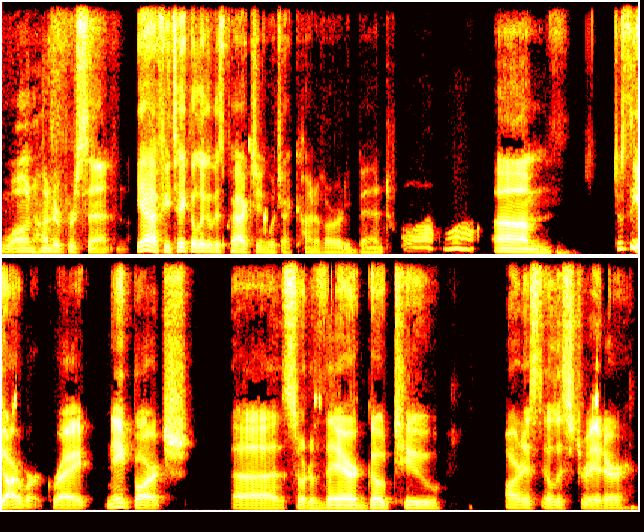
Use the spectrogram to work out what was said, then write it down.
100%. Yeah, if you take a look at this packaging, which I kind of already bent, um, just the artwork, right? Nate Baertsch, uh, sort of their go to artist illustrator,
